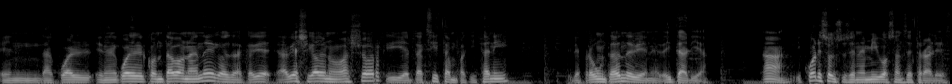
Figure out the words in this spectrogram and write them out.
en, el cual él contaba una anécdota que había, llegado a Nueva York y el taxista, un pakistaní, le pregunta, ¿de dónde viene? De Italia. Ah, ¿y cuáles son sus enemigos ancestrales?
